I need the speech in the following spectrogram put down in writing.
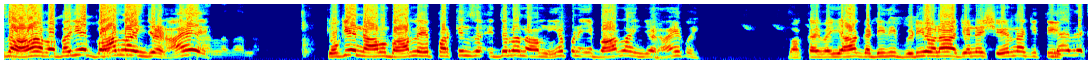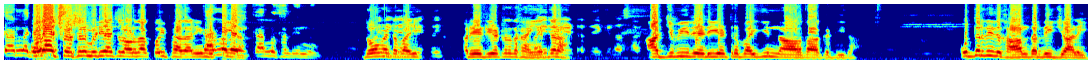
ਦਾ ਬਾਬਾ ਜੀ ਇਹ ਬਾਹਰਲਾ ਇੰਜਨ ਆ ਇਹ। ਕਿਉਂਕਿ ਇਹ ਨਾਮ ਬਾਹਰਲੇ ਪਰਕਿੰਸ ਇਧਰਲਾ ਨਾਮ ਨਹੀਂ ਆਪਣੇ ਇਹ ਬਾਹਰਲਾ ਇੰਜਨ ਆ ਇਹ ਕੋਈ। ਵਾਕਈ ਬਾਈ ਆ ਗੱਡੀ ਦੀ ਵੀਡੀਓ ਨਾ ਜਿਹਨੇ ਸ਼ੇਅਰ ਨਾ ਕੀਤੀ ਉਹਦਾ ਸੋਸ਼ਲ ਮੀਡੀਆ ਚਲਾਉਣ ਦਾ ਕੋਈ ਫਾਇਦਾ ਨਹੀਂ ਮਿੱਟੀ ਆ ਬਾਈ, ਕਰ ਲੈ ਥੱਲੇ ਨੂੰ। 2 ਮਿੰਟ ਬਾਈ ਰੇਡੀਏਟਰ ਦਿਖਾਈ ਇੱਧਰ ਅੱਜ ਵੀ ਰੇਡੀਏਟਰ ਬਾਈ ਜੀ ਨਾਲ ਦਾ ਗੱਡੀ ਦਾ। ਉਧਰ ਦੀ ਦਿਖਾ ਅੰਦਰ ਦੀ ਜਾਲੀ।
